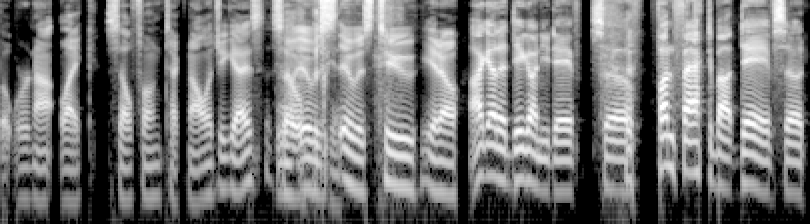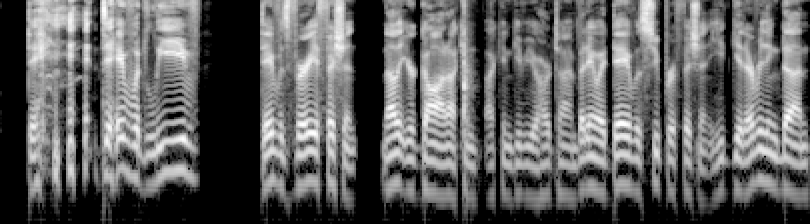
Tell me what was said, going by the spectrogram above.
but we're not like cell phone technology guys. So No. it was Okay. it was too, you know, I got to dig on you, Dave. So, fun fact about Dave. So, Dave, Dave would leave. Dave was very efficient. Now that you're gone, I can I can give you a hard time. But anyway, Dave was super efficient. He'd get everything done,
